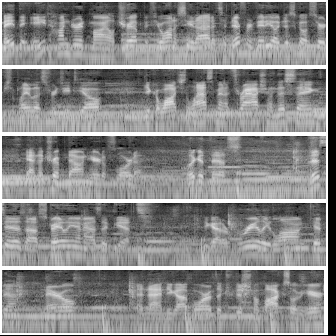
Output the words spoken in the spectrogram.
Made the 800 mile trip. If you want to see that, it's a different video. Just go search the playlist for GTO. You can watch the last minute thrash on this thing and the trip down here to Florida. Look at this. This is Australian as it gets. You got a really long tip in, narrow, and then you got more of the traditional box over here.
